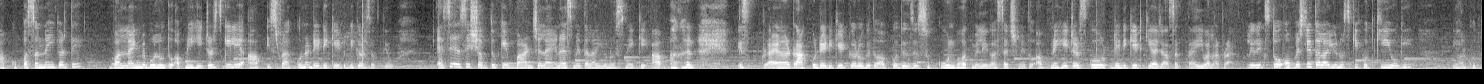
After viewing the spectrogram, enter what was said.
आपको पसंद नहीं करते वन लाइन में बोलूँ तो अपने हीटर्स के लिए आप इस ट्रैक को ना डेडिकेट भी कर सकते हो। ऐसे ऐसे शब्दों के बाण चलाए ना इसमें तला यूनुस ने कि आप अगर इस ट्रैक को डेडिकेट करोगे तो आपको दिल से सुकून बहुत मिलेगा सच में। तो अपने हेटर्स को डेडिकेट किया जा सकता है ये वाला ट्रैक लिरिक्स तो ऑब्वियसली तला यूनुस की खुद की होगी। यार, खुद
